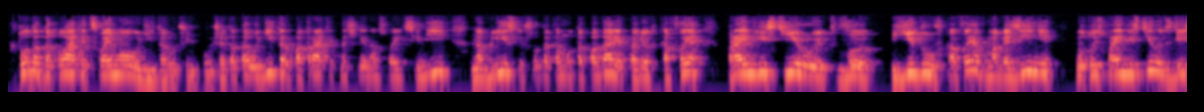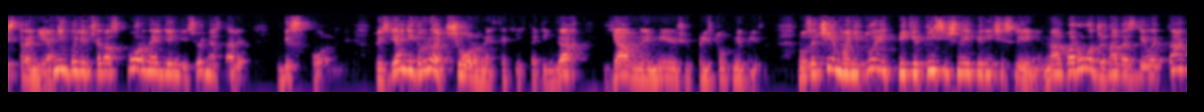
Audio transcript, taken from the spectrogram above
Кто-то доплатит своему аудитору чуть больше. Этот аудитор потратит на членов своих семьи, на близких, что-то кому-то подарит, пойдет в кафе, проинвестирует в еду в кафе, в магазине, ну то есть проинвестирует здесь в стране. Они были вчера спорные деньги, сегодня стали бесспорными. То есть я не говорю о черных каких-то деньгах, явно имеющих преступный признак. Но зачем мониторить пятитысячные перечисления? Наоборот же, надо сделать так,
